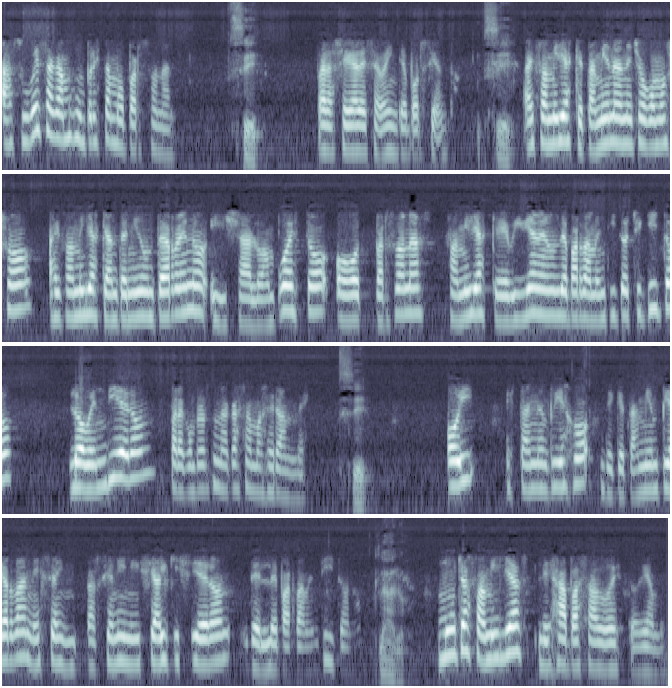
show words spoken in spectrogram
a su vez hagamos un préstamo personal. Sí. para llegar a ese 20%. Hay familias que también han hecho como yo, hay familias que han tenido un terreno y ya lo han puesto, o personas, familias que vivían en un departamentito chiquito, lo vendieron para comprarse una casa más grande. Sí. Hoy están en riesgo de que también pierdan esa inversión inicial que hicieron del departamentito, ¿no? Claro. Muchas familias les ha pasado esto, digamos,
